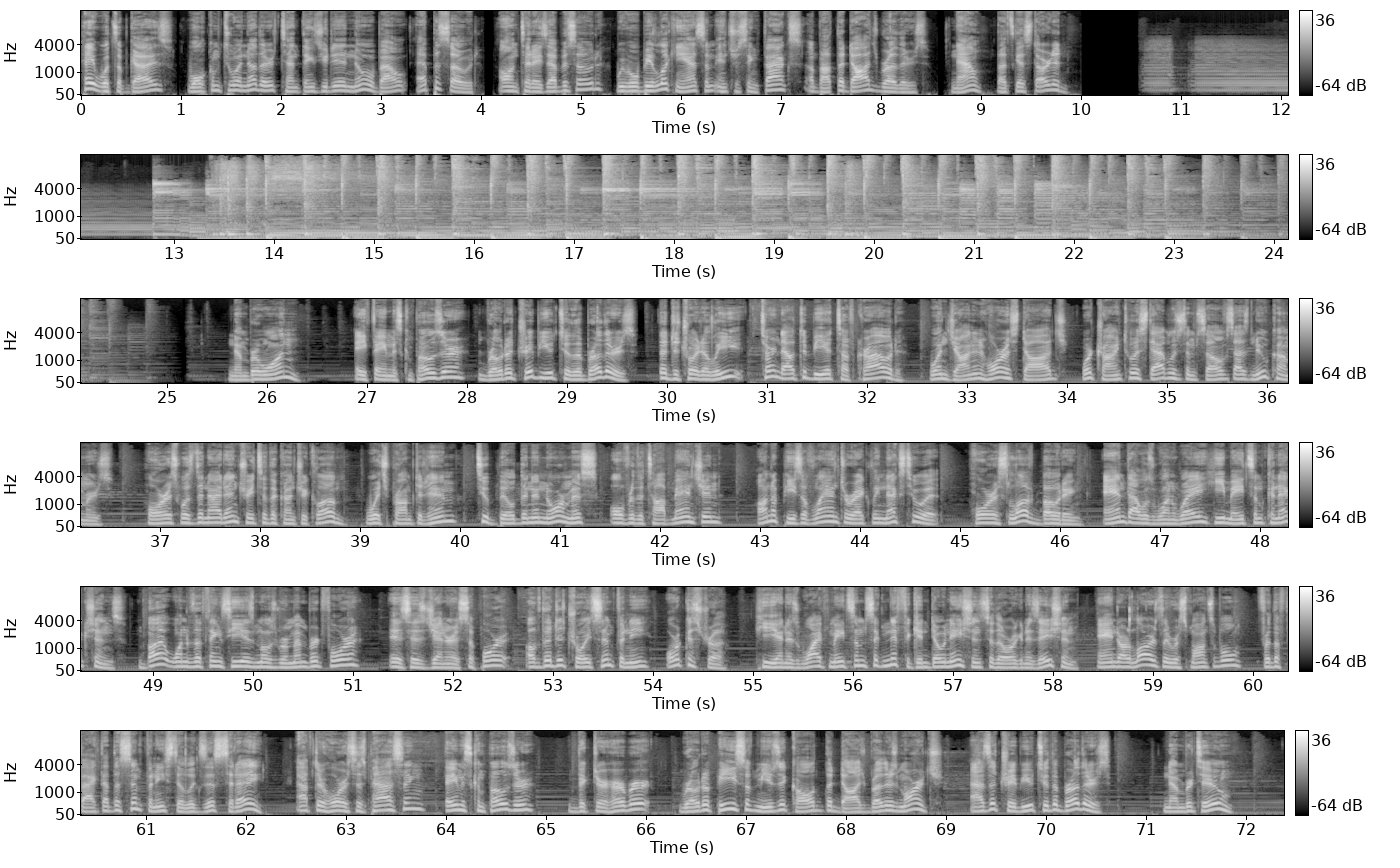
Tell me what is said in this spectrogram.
Hey, what's up, guys? Welcome to another 10 Things You Didn't Know About episode. On today's episode, we will be looking at some interesting facts about the Dodge brothers. Now, let's get started. Number 1. A famous composer wrote a tribute to the brothers. The Detroit elite turned out to be a tough crowd when John and Horace Dodge were trying to establish themselves as newcomers. Horace was denied entry to the country club, which prompted him to build an enormous, over the top mansion on a piece of land directly next to it. Horace loved boating, and that was one way he made some connections. But one of the things he is most remembered for is his generous support of the Detroit Symphony Orchestra. He and his wife made some significant donations to the organization and are largely responsible for the fact that the symphony still exists today. After Horace's passing, famous composer Victor Herbert wrote a piece of music called The Dodge Brothers March as a tribute to the brothers. Number 2.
